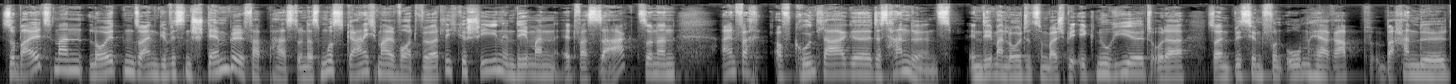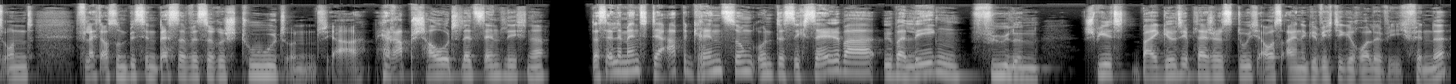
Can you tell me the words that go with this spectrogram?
sobald man Leuten so einen gewissen Stempel verpasst, und das muss gar nicht mal wortwörtlich geschehen, indem man etwas sagt, sondern einfach auf Grundlage des Handelns, indem man Leute zum Beispiel ignoriert oder so ein bisschen von oben herab behandelt und vielleicht auch so ein bisschen besserwisserisch tut und ja, herabschaut letztendlich, ne? Das Element der Abgrenzung und des sich selber überlegen fühlen spielt bei Guilty Pleasures durchaus eine gewichtige Rolle, wie ich finde.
